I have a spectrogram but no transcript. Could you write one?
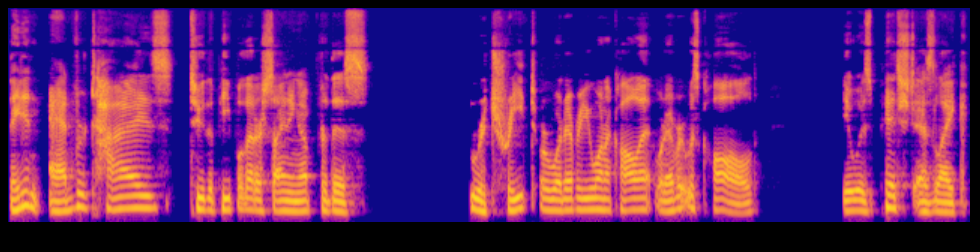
they didn't advertise to the people that are signing up for this retreat or whatever you want to call it, whatever it was called. It was pitched as like,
